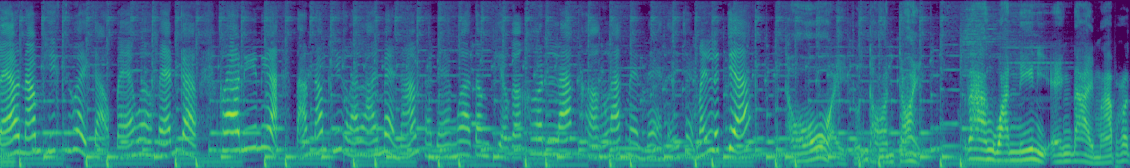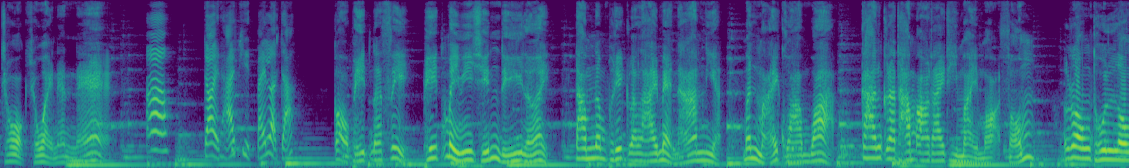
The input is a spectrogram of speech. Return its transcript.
แล้วน้ำพริกถ้วยเก่าแปลว่าแฟนเก่าคราวนี้เนี่ยตามน้ำพริกละลายแม่น้ำแสดงว่าต้องเกี่ยวกับคนรักของรักแน่ๆเลยใช่ไหมล่ะจ๊ะโธ่ไอ้สุนทรจ้อย รางวัลนนี้นี่เองได้มาเพราะโชคช่วยแน่แน่อ้าวจ้อยท้ายผิดไปเหรอจ๊ะๆ ก็ผิดนะสิผิดไม่มีชิ้นดีเลยตำน้ำพริกละลายแม่น้ำเนี่ย มันหมายความว่า การกระทำอะไรที่ไม่เหมาะสม ลงทุนลง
